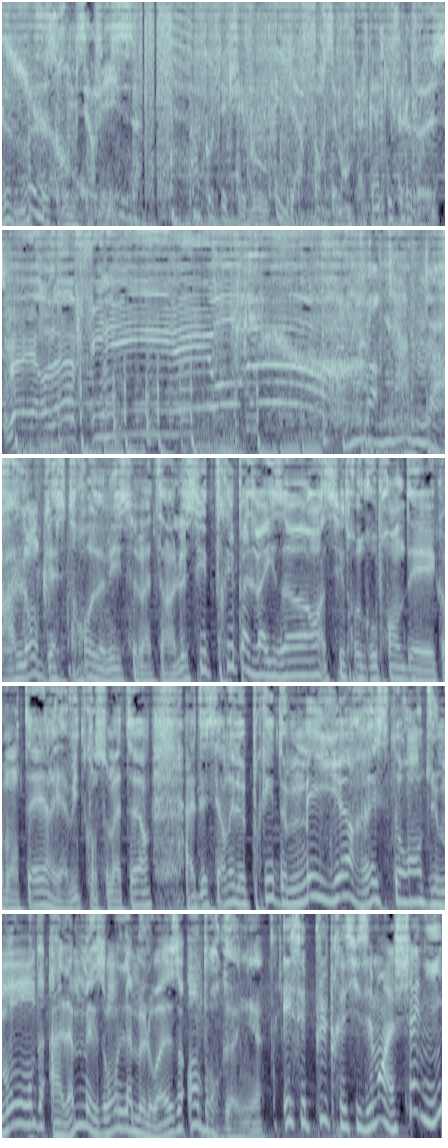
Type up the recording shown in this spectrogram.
Le Buzz Room Service. À côté de chez vous, il y a forcément quelqu'un qui fait le buzz. Vers l'infini Parlons gastronomie ce matin. Le site TripAdvisor, site regroupant des commentaires et avis de consommateurs, a décerné le prix de meilleur restaurant du monde à la Maison La Meloise en Bourgogne. Et c'est plus précisément à Chagny,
